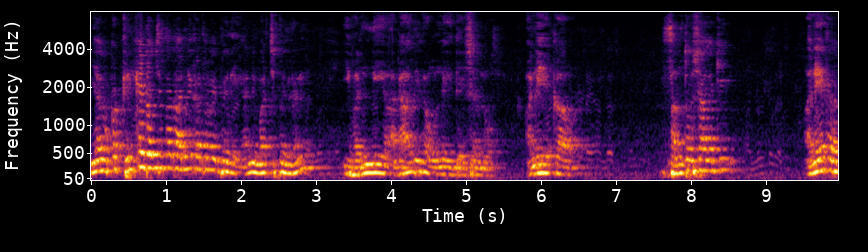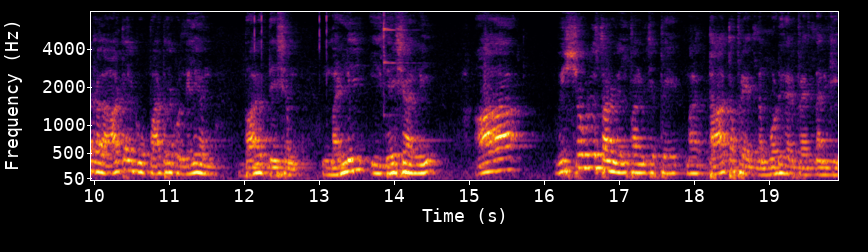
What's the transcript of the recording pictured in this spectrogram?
ఇలా ఒక క్రికెట్ వచ్చిన అన్ని కథలు అన్ని మర్చిపోయింది కానీ ఇవన్నీ అనాదిగా ఉన్నాయి ఈ దేశంలో. అనేక సంతోషాలకి అనేక రకాల ఆటలకు పాటలకు నిలయం భారతదేశం. మళ్ళీ ఈ దేశాన్ని ఆ విశ్వగురు స్థానం నిలపాలని చెప్పి మన తాత ప్రయత్నం మోడీ గారి ప్రయత్నానికి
